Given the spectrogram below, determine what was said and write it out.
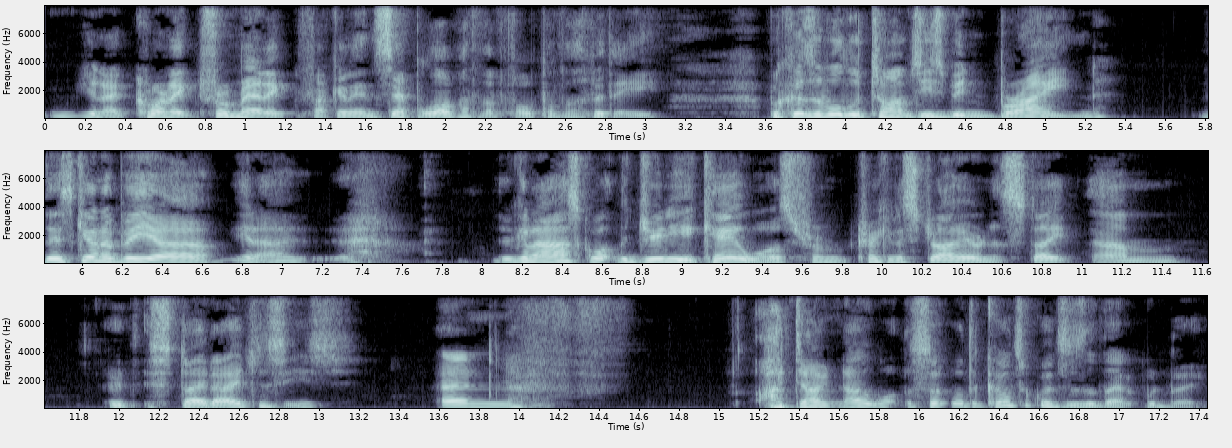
you know, chronic traumatic fucking encephalopathy because of all the times he's been brained, there's going to be a, you know, they're going to ask what the duty of care was from Cricket Australia and its state, um, state agencies, and I don't know what the what the consequences of that would be.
